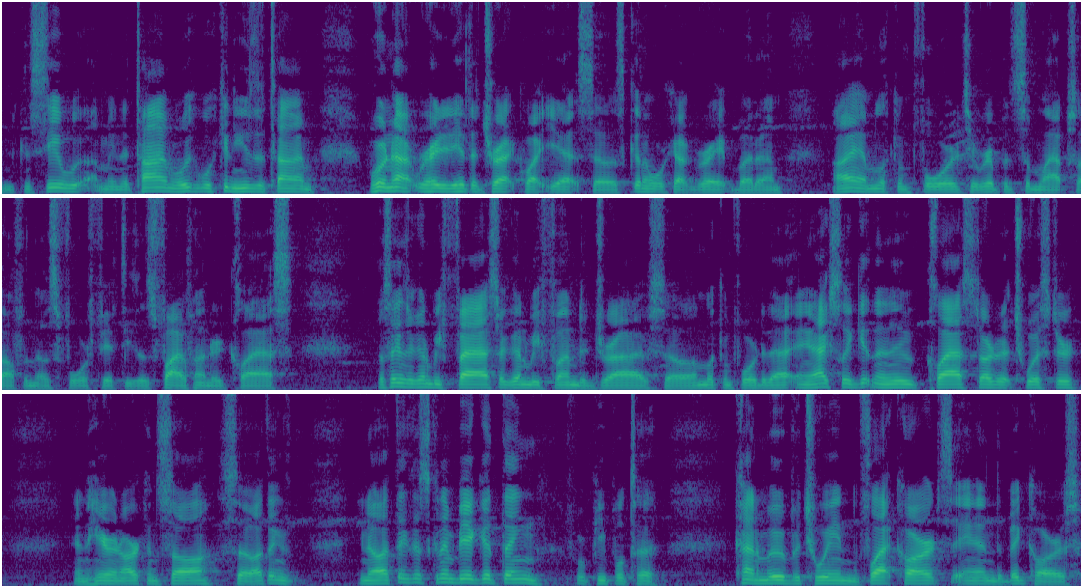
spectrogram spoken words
you can see, I mean, the time, we, we, can use the time. We're not ready to hit the track quite yet, so it's going to work out great. But um, I am looking forward to ripping some laps off in those 450s, those 500 class. Those things are going to be fast. They're going to be fun to drive, so I'm looking forward to that. And actually getting a new class started at Twister and here in Arkansas. So I think, you know, I think that's going to be a good thing for people to kind of move between the flat karts and the big cars.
